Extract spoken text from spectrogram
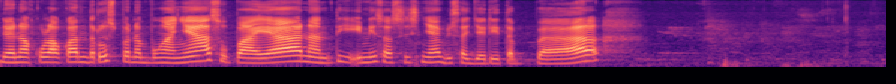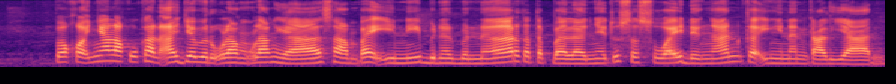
Dan aku lakukan terus penempungannya supaya nanti ini sosisnya bisa jadi tebal Pokoknya lakukan aja berulang-ulang ya sampai ini benar-benar ketebalannya itu sesuai dengan keinginan kalian.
